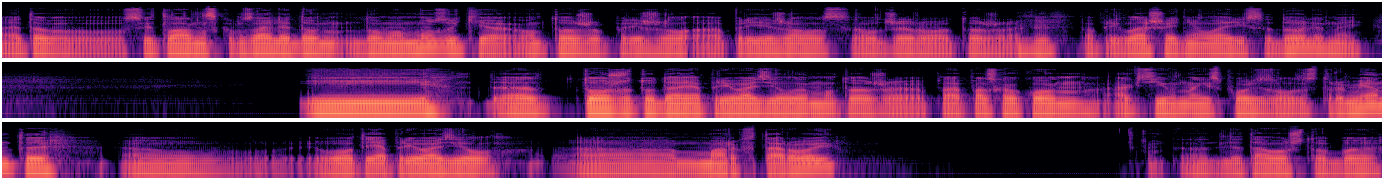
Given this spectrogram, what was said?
это в Светлановском зале Дом- Дома музыки, он тоже приезжал, приезжал с Алджеро тоже Мгм. по приглашению Ларисы Долиной. И э, тоже туда я привозил ему тоже, по- поскольку он активно использовал инструменты. Э, вот я привозил э, Марк II для того, чтобы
